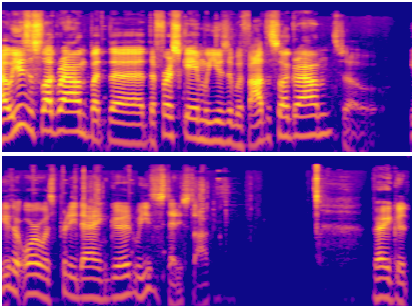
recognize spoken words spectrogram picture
I will use the slug round, but the the first game we used it without the slug round, so either or was pretty dang good. We used a steady stock. Very good.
